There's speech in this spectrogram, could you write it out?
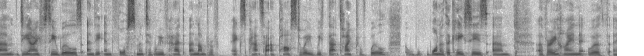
um, DIFC wills and the enforcement. We've had a number of expats that have passed away with that type of will. One of the cases, um, a very high net worth uh,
